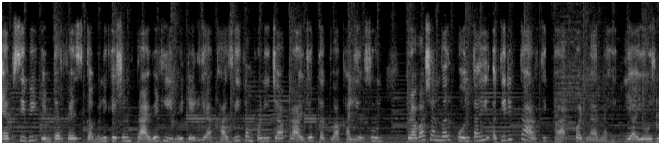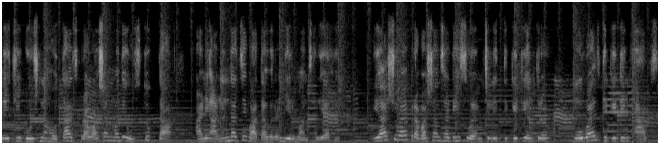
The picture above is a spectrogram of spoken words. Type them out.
FCB interface communication private limited या खासगी कंपनीच्या प्रायोजक तत्वाखाली असून प्रवाशांवर कोणताही अतिरिक्त आर्थिक भार पडणार नाही. या योजनेची घोषणा होताच प्रवाशांमध्ये उत्सुकता आणि आनंदाचे वातावरण निर्माण झाले आहे. याशिवाय प्रवाशांसाठी स्वयंचलित तिकीट यंत्र मोबाईल तिकीटिंग ॲप्स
